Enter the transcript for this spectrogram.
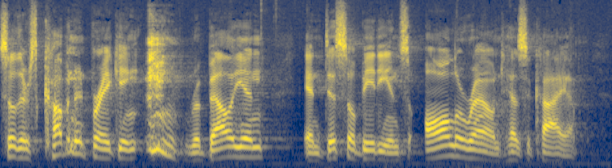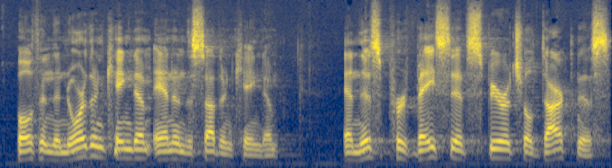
So there's covenant breaking, rebellion, and disobedience all around Hezekiah, both in the northern kingdom and in the southern kingdom. And this pervasive spiritual darkness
